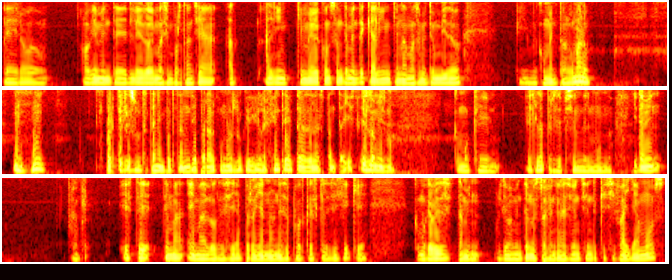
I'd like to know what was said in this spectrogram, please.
pero obviamente le doy más importancia a alguien que me ve constantemente que a alguien que nada más se metió un video y me comentó algo malo. ¿Por qué resulta tan importante para algunos lo que diga la gente detrás de las pantallas? Es lo mismo. Como que es la percepción del mundo. Y también, por ejemplo, este tema Emma lo decía, pero ya no en ese podcast que les dije que como que a veces también últimamente nuestra generación siente que si fallamos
